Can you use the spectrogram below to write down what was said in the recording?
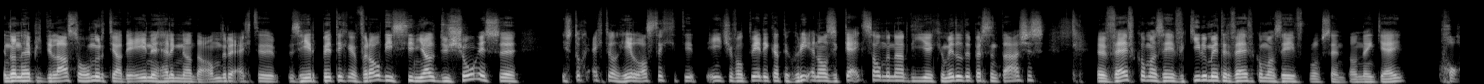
En dan heb je de laatste 100, ja, de ene helling na de andere, echt zeer pittig. En vooral die Signal Duchon is, is toch echt wel heel lastig. Eentje van tweede categorie. En als je kijkt, Sander, naar die eh, gemiddelde percentages, eh, 5,7 kilometer, 5,7 procent. Dan denk jij, goh,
